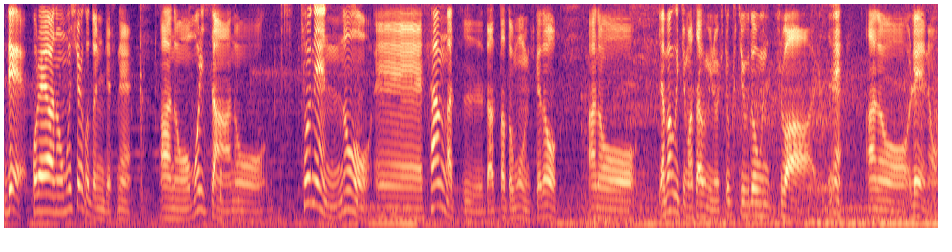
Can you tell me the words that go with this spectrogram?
でこれあの面白いことにですねあの森さんあの去年の、えー、3月だったと思うんですけど、あのー、山口正文の一口うどんツアーですね。あのー、例の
